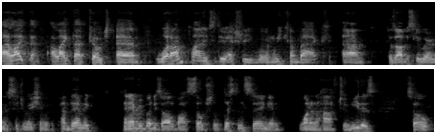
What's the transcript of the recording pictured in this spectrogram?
I like that. I like that, Coach. Um, what I'm planning to do actually when we come back, because um, obviously we're in a situation with the pandemic, and everybody's all about social distancing and one and a half, two meters. So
